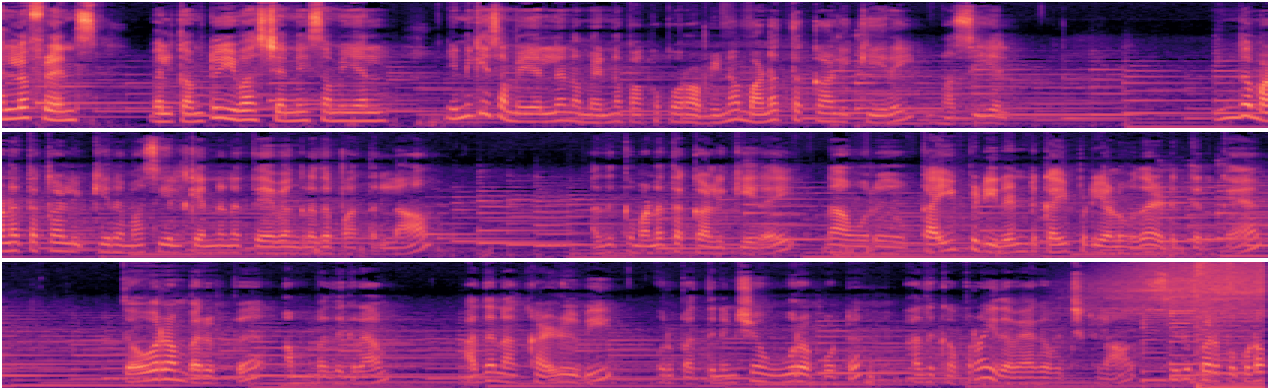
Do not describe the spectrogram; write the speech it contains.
ஹலோ ஃப்ரெண்ட்ஸ் வெல்கம் டு இவாஸ் சென்னை சமையல். இன்றைக்கி சமையலில் நம்ம என்ன பார்க்க போகிறோம் அப்படின்னா மணத்தக்காளி கீரை மசியல். இந்த மணத்தக்காளி கீரை மசியலுக்கு என்னென்ன தேவைங்கிறத பார்த்துடலாம். அதுக்கு மணத்தக்காளி கீரை நான் ஒரு கைப்பிடி ரெண்டு கைப்பிடி அளவு தான் எடுத்திருக்கேன். துவரம்பருப்பு ஐம்பது கிராம். அதை நான் கழுவி ஒரு பத்து நிமிஷம் ஊற போட்டு அதுக்கப்புறம் இதை வேக வச்சுக்கலாம். சிறுபருப்பு கூட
